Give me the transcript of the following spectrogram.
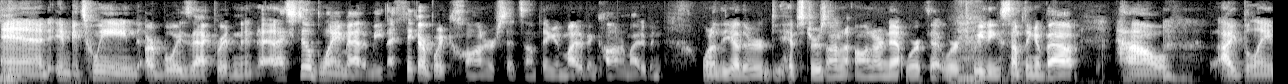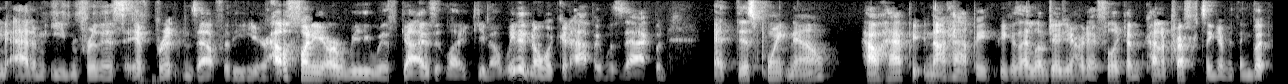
and in between, our boy Zach Britton, and, and I still blame Adam Eaton. I think our boy Connor said something. It might have been Connor, might have been one of the other hipsters on on our network that were tweeting something about how I blame Adam Eaton for this if Britton's out for the year. How funny are we with guys that like you know we didn't know what could happen with Zach, but at this point now how happy not happy because I love JJ Hardy. I feel like I'm kind of preferencing everything, but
